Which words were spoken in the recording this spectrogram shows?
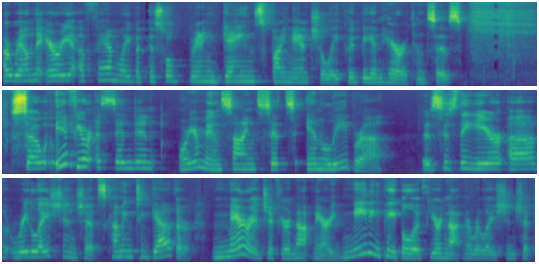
around the area of family, but this will bring gains financially, could be inheritances. So if your ascendant or your moon sign sits in Libra, this is the year of relationships coming together, marriage if you're not married, meeting people if you're not in a relationship.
